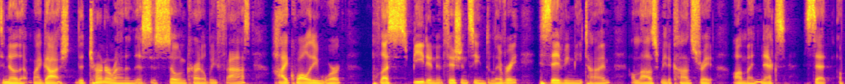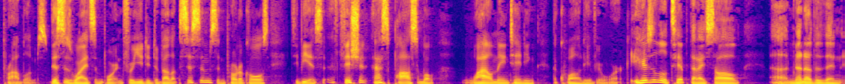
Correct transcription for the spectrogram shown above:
to know that, my gosh, the turnaround in this is so incredibly fast, high quality work plus speed and efficiency in delivery, saving me time, allows me to concentrate on my next set of problems. This is why it's important for you to develop systems and protocols to be as efficient as possible while maintaining the quality of your work. Here's a little tip that I saw uh, none other than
